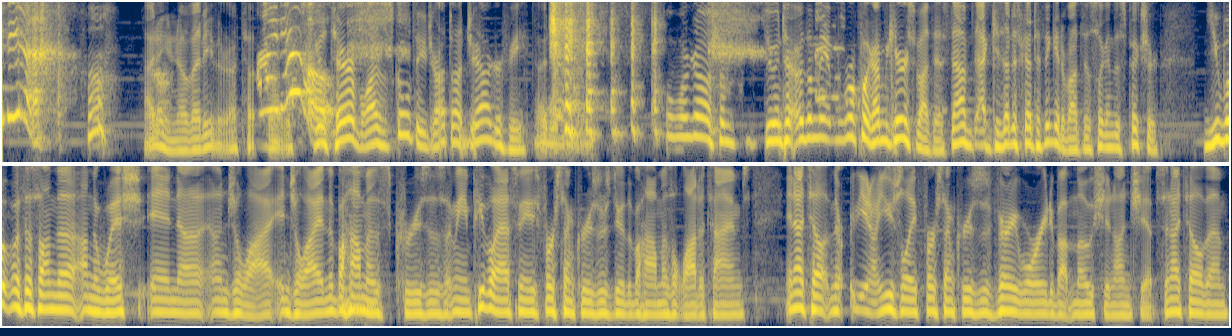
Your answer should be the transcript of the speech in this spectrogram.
idea. Huh. I didn't even know that either. I, ta- I I feel know. terrible. As a school teacher, I taught geography. I oh my gosh, I'm doing ter- let me- real quick. I'm curious about this now because I just got to thinking about this. Looking at this picture, you went with us on the on the Wish in uh, on July in July in the Bahamas cruises. I mean, people ask me first time cruisers do the Bahamas a lot of times, and I tell you know usually first time cruisers are very worried about motion on ships, and I tell them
